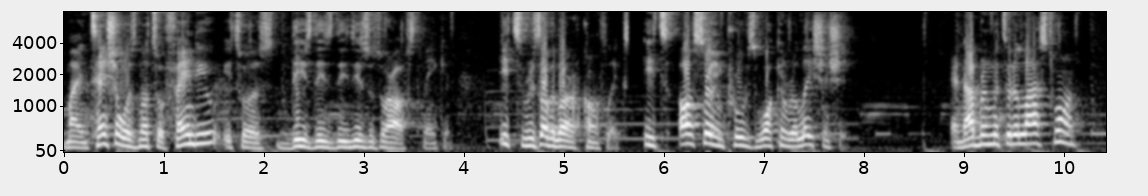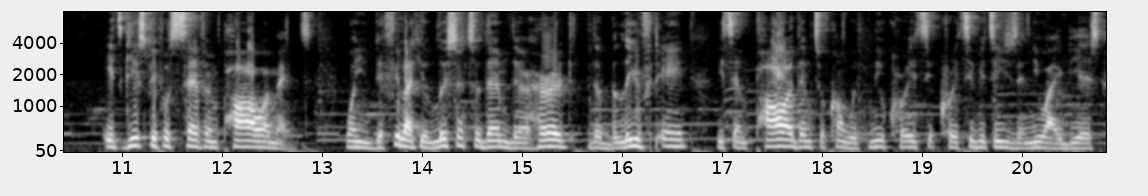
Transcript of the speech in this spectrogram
My intention was not to offend you. It was this, this, this, this is what I was thinking. It resolves a lot of conflicts. It also improves working relationship. And that brings me to the last one. It gives people self-empowerment. When they feel like you listen to them, they're heard, they're believed in, it empowers them to come with new creative creativities and new ideas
